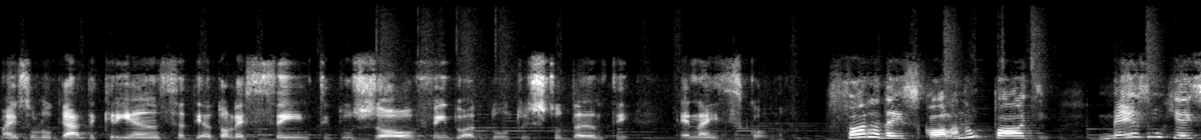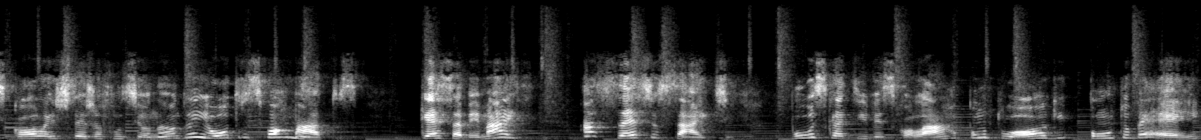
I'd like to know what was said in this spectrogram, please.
Mas o lugar de criança, de adolescente, do jovem, do adulto estudante é na escola. Fora da escola não pode, mesmo que a escola esteja funcionando em outros formatos. Quer saber mais? Acesse o site buscativaescolar.org.br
